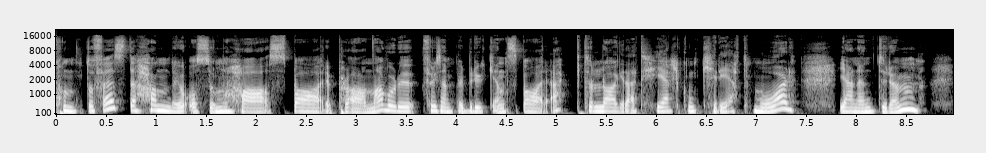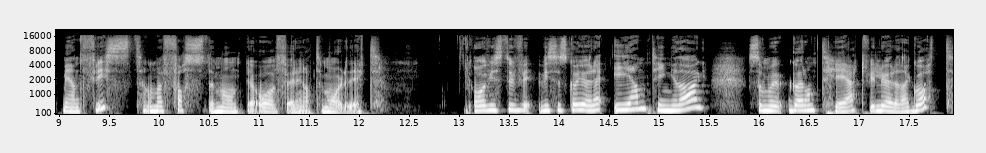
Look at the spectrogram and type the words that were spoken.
Kontofest det handler jo også om å ha spareplaner, hvor du f.eks. bruker en spareapp til å lage deg et helt konkret mål, gjerne en drøm, med en frist og med faste månedlige overføringer til målet ditt. Og hvis du, hvis du, skal gjøre én ting i dag som garantert vil gjøre deg godt,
